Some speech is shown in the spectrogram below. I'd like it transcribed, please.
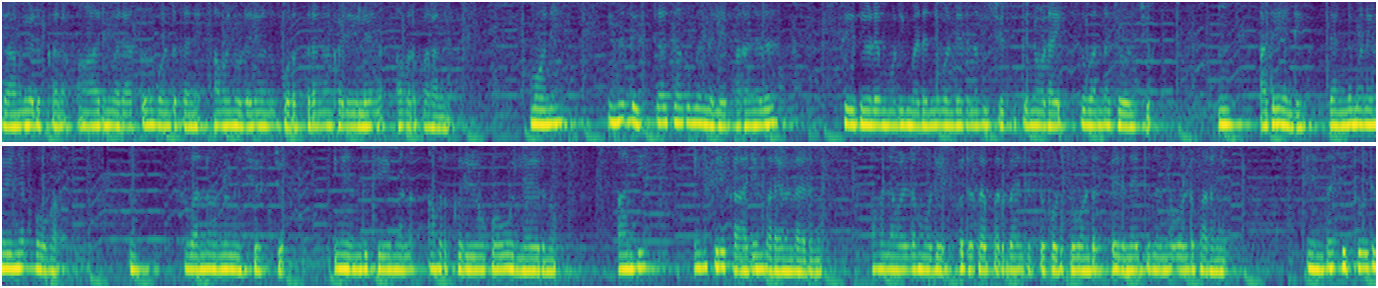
ജാമ്യം എടുക്കാനോ ആരും വരാത്തത് കൊണ്ട് തന്നെ അവൻ ഉടനെ ഒന്ന് പുറത്തിറങ്ങാൻ കഴിയില്ല എന്ന് അവർ പറഞ്ഞു. മോനെ ഇന്ന് ഡിസ്ചാർജ് ആകുമെന്നല്ലേ പറഞ്ഞത്? സീതയുടെ മുടി മെടഞ്ഞുകൊണ്ടിരുന്ന വിശ്വജിത്തിനോടായി സുവർണ ചോദിച്ചു. "ഉം, അതെ ആന്റി രണ്ട് മണി കഴിഞ്ഞാൽ പോകാം. സുവർണ ഒന്ന് നിശ്വസിച്ചു. ഇനി എന്ത് ചെയ്യുമെന്ന് അവർക്കൊരു രൂപവും ഇല്ലായിരുന്നു. ആന്റി എനിക്കൊരു കാര്യം പറയണ്ടായിരുന്നു അവൻ അവളുടെ മുടിയിൽ ഒരു റബ്ബർ ബാൻഡ് ഇട്ട് കൊടുത്തുകൊണ്ട് എഴുന്നേറ്റ് നിന്നുകൊണ്ട് പറഞ്ഞു എന്താ ചിത്തു ഒരു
